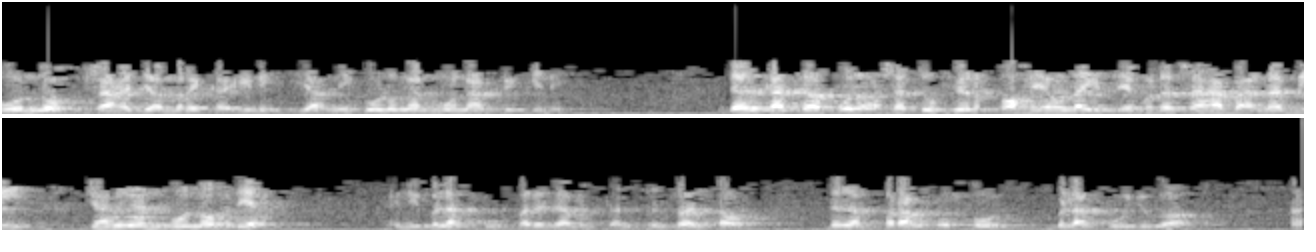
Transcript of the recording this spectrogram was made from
bunuh sahaja mereka ini yakni golongan munafik ini. Dan kata pula satu firqah yang lain daripada sahabat Nabi jangan bunuh dia. Ini berlaku pada zaman tuan-tuan tahu dalam perang Uhud berlaku juga. Ha,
